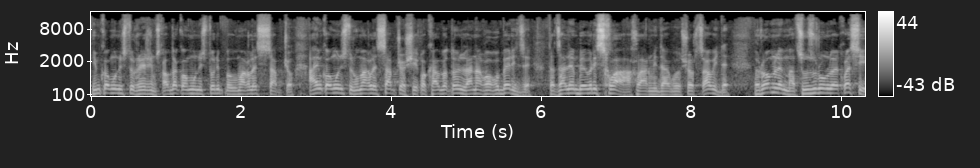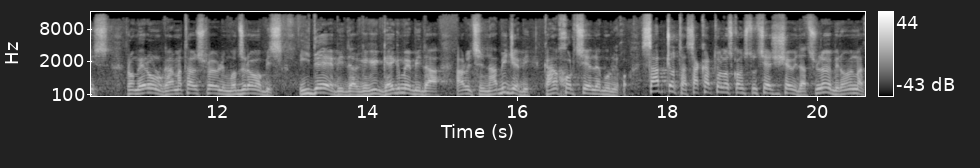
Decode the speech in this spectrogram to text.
იმ კომუნისტურ რეჟიმს ყავდა კომუნისტური უმაღლესი საბჭო. აი იმ კომუნისტურ უმაღლეს საბჭოში იყო ქალბატონი ლანა ღოღობერიძე და ძალიან ბევრი სხვა, ახლა არ მინდა შორს წავიდე, რომლებმაც უზრუნველყვეს ის, რომ ეროვნულ განმათავისუფლებელი მოძრაობის იდეები და გეგმები და არ ვიცი, ნაბიჯები განხორციელებულიყო. საბჭოთა საქართველოს კონსტიტუციაში შევიდა ცვლილებები, რომელმაც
